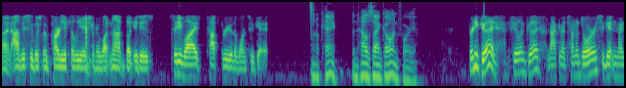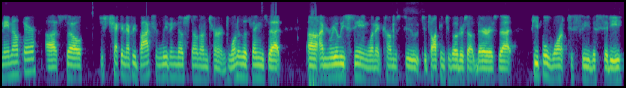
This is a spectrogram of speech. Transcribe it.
Uh, and obviously, there's no party affiliation or whatnot, but it is citywide. Top three are the ones who get it. Okay. And how's that going for you? Pretty good. I'm feeling good. Knocking a ton of doors, getting my name out there. Uh, so just checking every box and leaving no stone unturned. One of the things that uh, I'm really seeing when it comes to, to talking to voters out there is that people want to see the city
